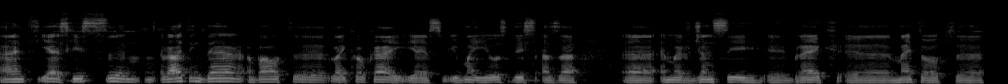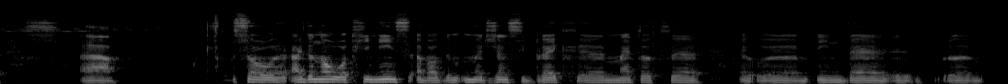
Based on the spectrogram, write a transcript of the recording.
And yes, he's um, writing there about uh, like, okay, yes, you may use this as a uh, emergency uh, method. So I don't know what he means about the emergency brake method um, in the um,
